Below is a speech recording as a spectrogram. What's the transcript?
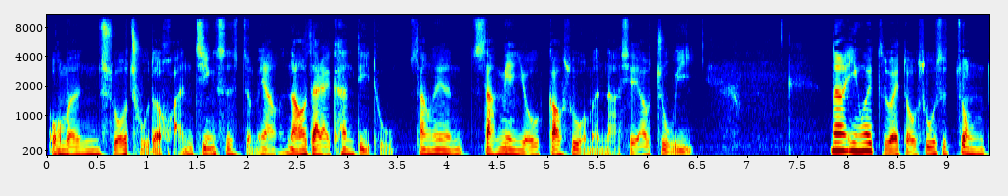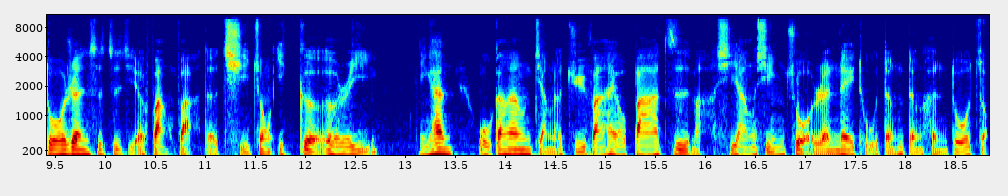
我们所处的环境是怎么样，然后再来看地图上面上面有告诉我们哪些要注意。那因为紫微斗数是众多认识自己的方法的其中一个而已。你看我刚刚讲了举凡还有八字嘛、西洋星座、人类图等等很多种，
